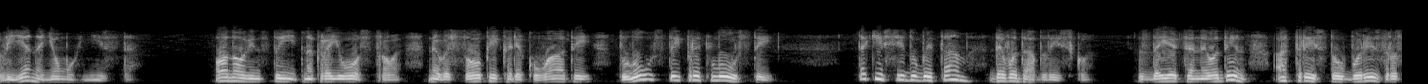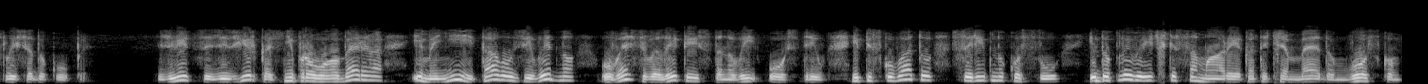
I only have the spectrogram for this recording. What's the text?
в'є на ньому гнізда. Оно він стоїть на краю острова, невисокий, карякуватий, тлустий, притлустий. Такі всі дуби там, де вода близько. Здається, не один, а три стовбури зрослися докупи. Звідси, зі згірка, з Дніпрового берега, і мені, і таволзі видно увесь великий становий острів, і піскувату сирібну косу, і допливи річки Самари, яка тече медом, воском,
